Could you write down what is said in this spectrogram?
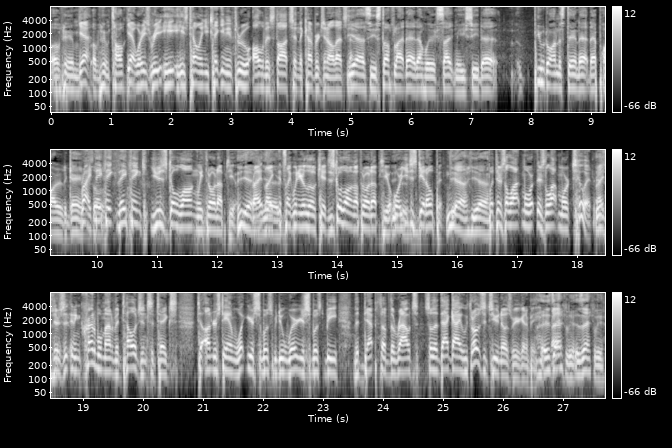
of him, Yeah. of him talking, Yeah, where he's re- he, he's telling you, taking you through all of his thoughts and the coverage and all that stuff. yeah. See stuff like that. That would excite me. You see that people don't understand that that part of the game. Right. So- They think they think you just go long, we throw it up to you. Yeah, Right. Like it's like when you're a little kid, just go long, I'll throw it up to you, or you just get open. Yeah, yeah. But there's a lot more. There's a lot more to it, right? Yes. There's an incredible amount of intelligence it takes to understand what you're supposed to be doing, where you're supposed to be, the depth of the routes, so that that guy who throws it to you knows where you're going to be. right? Exactly, exactly.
